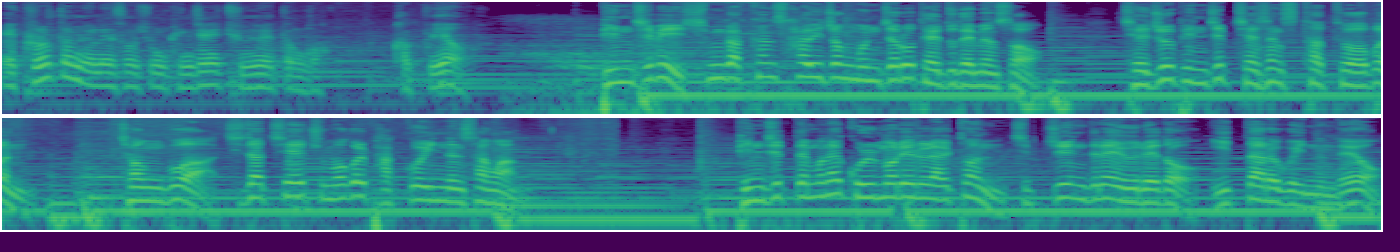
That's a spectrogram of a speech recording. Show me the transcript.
예, 그렇던 면에서 좀 굉장히 중요했던 것 같고요. 빈집이 심각한 사회적 문제로 대두되면서 제주 빈집 재생 스타트업은 정부와 지자체의 주목을 받고 있는 상황. 빈집 때문에 골머리를 앓던 집주인들의 의뢰도 잇따르고 있는데요.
